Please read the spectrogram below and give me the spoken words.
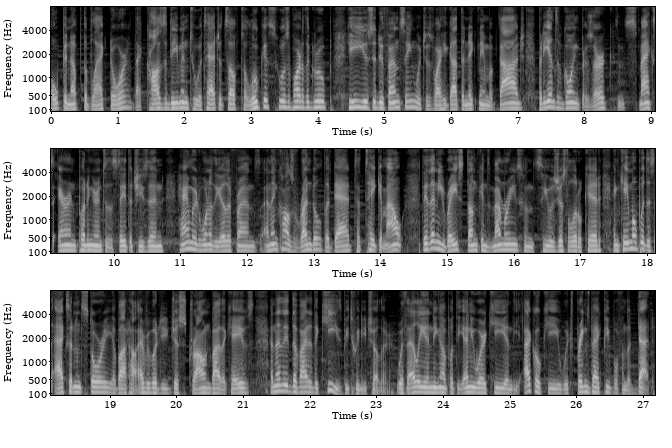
open up the black door that caused the demon to attach itself to Lucas, who a part of the group. He used to do fencing, which is why he got the nickname of Dodge, but he ends up going berserk and smacks Erin, putting her into the state that she's in, hammered one of the other friends, and then calls Rendell, the dad, to take him out. They then erased Duncan's memories since he was just a little kid and came up with this accident story about how everybody just drowned by the caves, and then they divided the keys between each other, with Ellie ending up with the Anywhere key and the Echo key, which brings back people from the dead,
